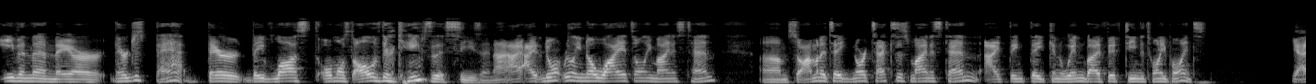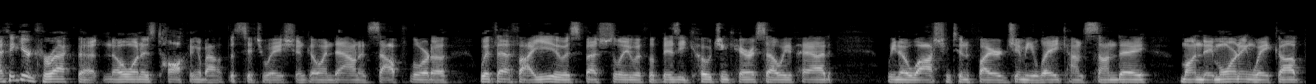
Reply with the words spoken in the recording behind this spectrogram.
even then, they are they're just bad. They're they've lost almost all of their games this season. I, I don't really know why it's only minus ten. Um, so I'm going to take North Texas minus 10. I think they can win by 15 to 20 points. Yeah, I think you're correct that no one is talking about the situation going down in South Florida with FIU, especially with the busy coaching carousel we've had. We know Washington fired Jimmy Lake on Sunday. Monday morning, wake up,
